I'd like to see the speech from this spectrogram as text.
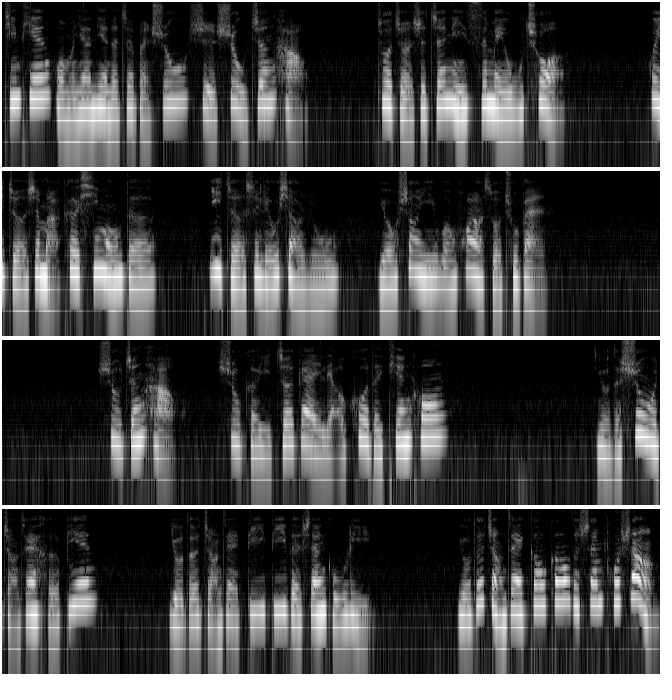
今天我们要念的这本书是《树真好》，作者是珍妮斯梅无错，绘者是马克西蒙德，译者是刘小茹，由上仪文化所出版。树真好，树可以遮盖辽阔的天空。有的树长在河边，有的长在低低的山谷里，有的长在高高的山坡上。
